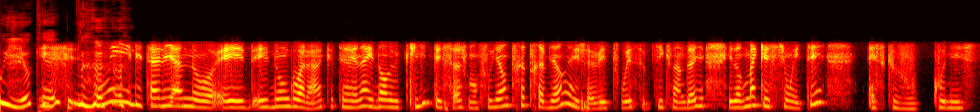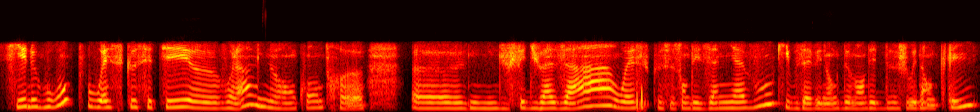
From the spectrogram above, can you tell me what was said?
oui, ok. Oui, l'italiano. Et, et donc voilà, Caterina est dans le clip et ça, je m'en souviens très très bien et j'avais trouvé ce petit clin d'œil. Et donc ma question était, est-ce que vous connaissiez le groupe ou est-ce que c'était euh, voilà une rencontre euh, euh, du fait du hasard ou est-ce que ce sont des amis à vous qui vous avez donc demandé de jouer dans le clip?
